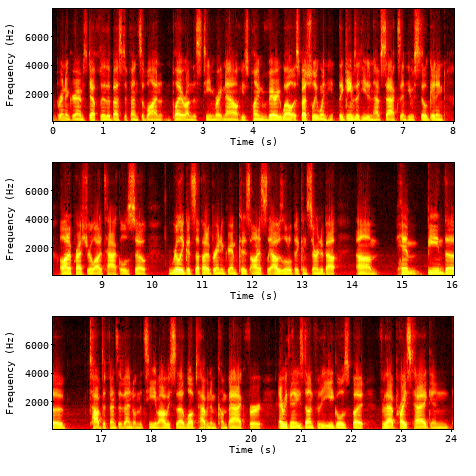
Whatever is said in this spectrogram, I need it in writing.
Brandon Graham's definitely the best defensive line player on this team right now. He's playing very well, especially when he, the games that he didn't have sacks and he was still getting a lot of pressure, a lot of tackles. So, really good stuff out of Brandon Graham. Because honestly, I was a little bit concerned about um, him being the top defensive end on the team. Obviously, I loved having him come back for everything that he's done for the Eagles, but for that price tag and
